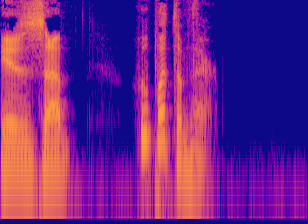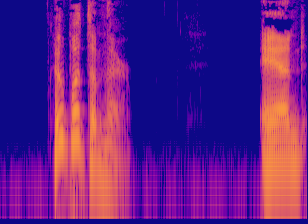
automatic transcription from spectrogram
is uh, who put them there? Who put them there? And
